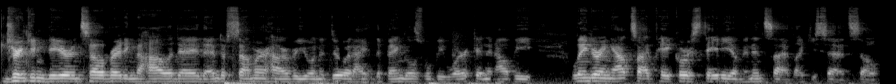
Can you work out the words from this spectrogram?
drinking beer and celebrating the holiday, the end of summer, however you want to do it. I, the Bengals will be working, and I'll be lingering outside Paycor Stadium and inside, like you said. So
